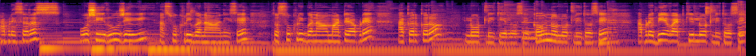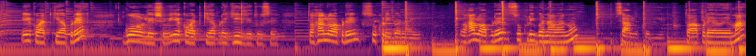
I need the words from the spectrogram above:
આપણે સરસ પોશી રૂ જેવી આ સુખડી બનાવવાની છે. તો સુખડી બનાવવા માટે આપણે આ કરકરો લોટ લીધેલો છે. ઘઉંનો લોટ લીધો છે. આપણે બે વાટકી લોટ લીધો છે. એક વાટકી આપણે ગોળ લેશું. એક વાટકી આપણે ઘી લીધું છે. તો હાલો આપણે સુખડી બનાવીએ. તો હાલો આપણે સુખડી બનાવવાનું ચાલુ કરીએ. તો આપણે એમાં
